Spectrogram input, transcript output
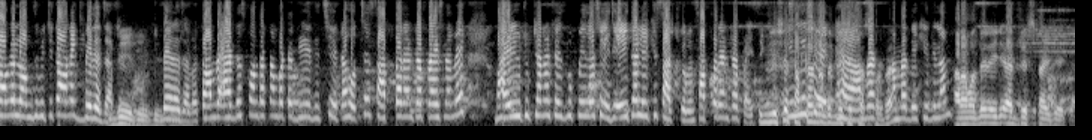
রঙের লংজিভিটিটা অনেক বেড়ে যাবে। জি জি জি বেড়ে যাবে। তো আমরা অ্যাড্রেস কন্ট্যাক্ট নাম্বারটা দিয়ে দিচ্ছি। এটা হচ্ছে সাত্তার এন্টারপ্রাইজ নামে ভাইয়ের ইউটিউব চ্যানেল ফেসবুক পেজ আছে। এই যে এইটা লিখে সার্চ করবেন সাত্তার এন্টারপ্রাইজ ইংলিশে সাত্তার enterprise লিখে হ্যাঁ আমরা করবেন। আমরা দেখিয়ে দিলাম। আর আমাদের এই যে অ্যাড্রেসটা এই যে এটা।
